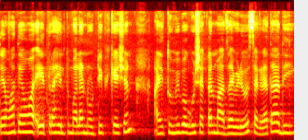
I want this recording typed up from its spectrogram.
तेव्हा तेव्हा येत राहील तुम्हाला नोटिफिकेशन. आणि तुम्ही बघू शकाल माझा व्हिडिओ सगळ्यात आधी.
